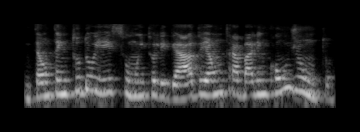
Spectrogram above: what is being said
Então tem tudo isso muito ligado e é um trabalho em conjunto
